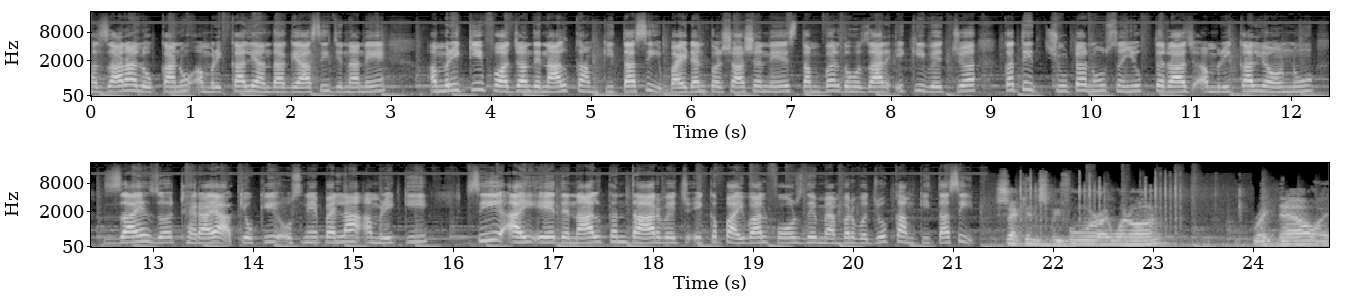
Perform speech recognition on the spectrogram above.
ਹਜ਼ਾਰਾਂ ਲੋਕਾਂ ਨੂੰ ਅਮਰੀਕਾ ਲਿਆਂਦਾ ਗਿਆ ਸੀ, ਜਿਨ੍ਹਾਂ ਨੇ ਅਮਰੀਕੀ ਫੌਜਾਂ ਦੇ ਨਾਲ ਕੰਮ ਕੀਤਾ ਸੀ। ਬਾਈਡਨ ਪ੍ਰਸ਼ਾਸਨ ਨੇ ਸਤੰਬਰ 2021 ਵਿੱਚ ਕਥਿਤ ਸ਼ੂਟਰ ਨੂੰ ਸੰਯੁਕਤ ਰਾਜ ਅਮਰੀਕਾ ਲਿਆਉਣ ਨੂੰ ਜਾਇਜ਼ ਠਹਿਰਾਇਆ ਕਿਉਂਕਿ ਉਸਨੇ ਪਹਿਲਾਂ ਅਮਰੀਕੀ CIA ਦੇ ਨਾਲ ਕੰਧਾਰ ਵਿੱਚ ਇੱਕ ਭਾਈਵਾਲ ਫੋਰਸ ਦੇ ਮੈਂਬਰ ਵਜੋਂ ਕੰਮ ਕੀਤਾ ਸੀ। Seconds before I went on, right now, I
